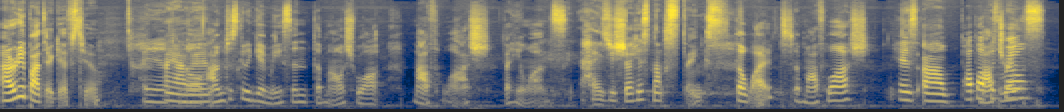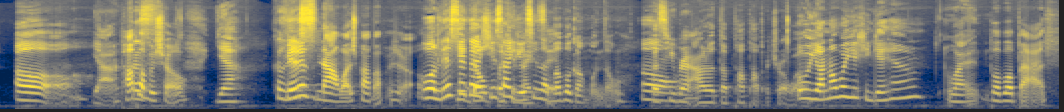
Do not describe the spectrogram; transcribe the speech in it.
I already bought their gifts too. I, I. I'm just gonna get Mason the mouthwash, mouthwash that he wants. His just shut. His mouth stinks. The what? The mouthwash, His um pop up patrol. rinse. Oh, Yeah, Pop Up Patrol. yeah. Because He does is. not watch Pop Up Patrol. Well, Liz He said that don't, he's like using the likes it. bubblegum one though. Because he Oh. ran out of the Pop Up Patrol one. Oh, y'all know where you can get him? What? Bubble bath.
